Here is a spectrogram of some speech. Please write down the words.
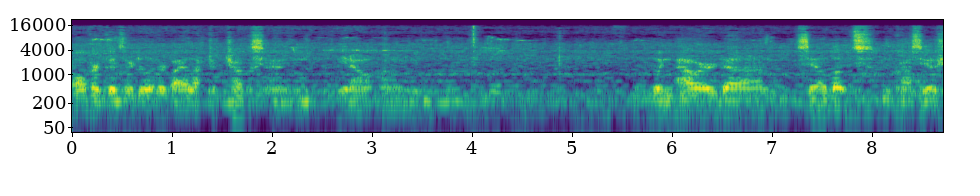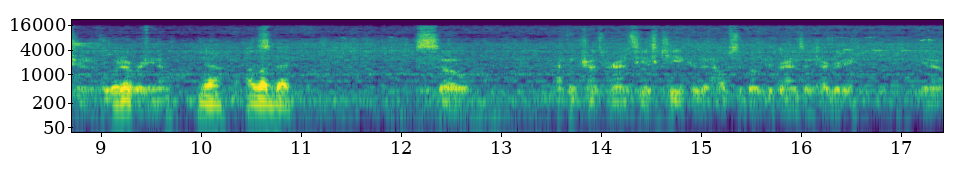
all of our goods are delivered by electric trucks and you know um, wind powered um, sailboats across the ocean or whatever. You know, Yeah. I love that. so I think transparency is key because it helps to build your brand's integrity. You know,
